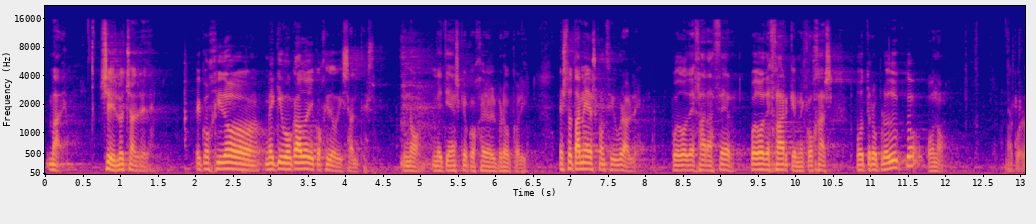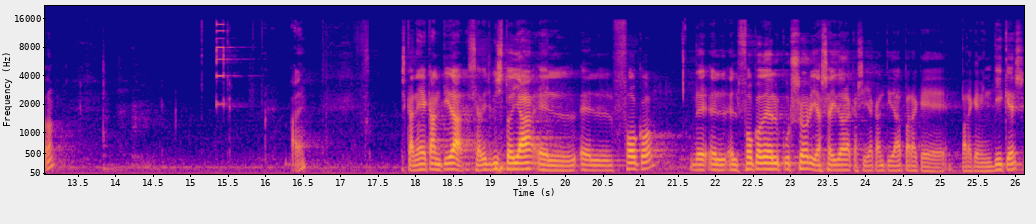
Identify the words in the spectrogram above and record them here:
Vale, sí, lo he. He cogido, me he equivocado y he cogido guisantes. No, me tienes que coger el brócoli. Esto también es configurable. Puedo dejar hacer, puedo dejar que me cojas otro producto o no. ¿De acuerdo? Vale. Escaneé cantidad. Si habéis visto ya el, foco, el, foco del cursor ya se ha ido a la casilla cantidad para que, para que me indiques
